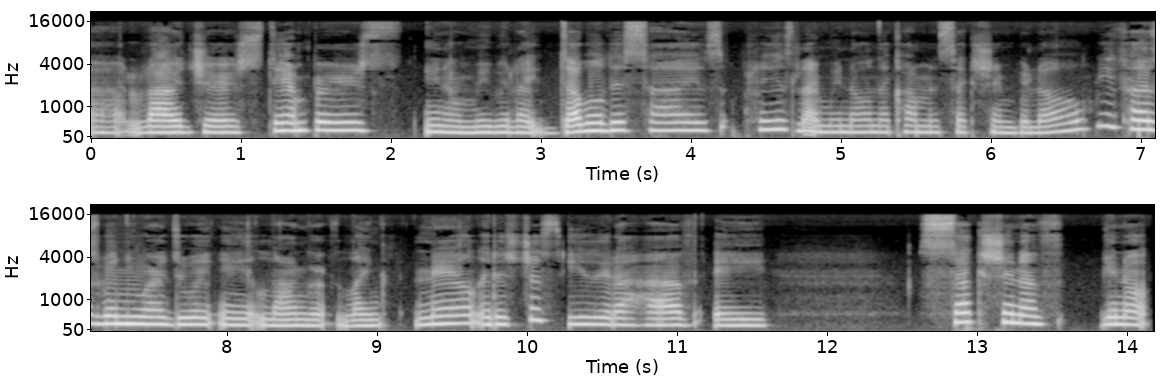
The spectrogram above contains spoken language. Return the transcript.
uh, larger stampers, you know, maybe like double this size, please let me know in the comment section below. Because when you are doing a longer length nail, it is just easier to have a section of, you know,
